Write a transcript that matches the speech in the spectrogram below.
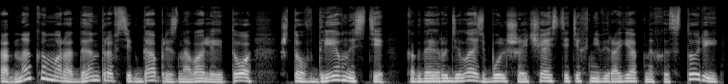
Однако Марадентра всегда признавали и то, что в древности, когда и родилась большая часть этих невероятных историй,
